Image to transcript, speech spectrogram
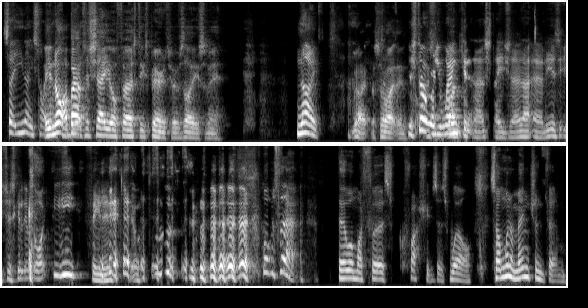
so you know you start You're not about girls- to share your first experience with us, are you, Samir? no Right, that's all right then. You're still Just really one- wanking at that stage, though, that early, is it? It's just a little like hee feeling. what was that? they were my first crushes as well. So I'm going to mention them.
